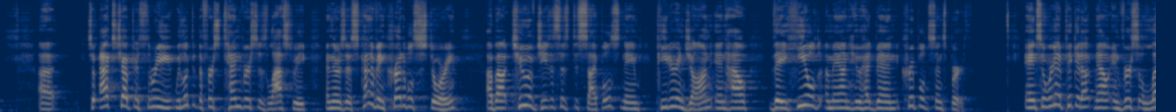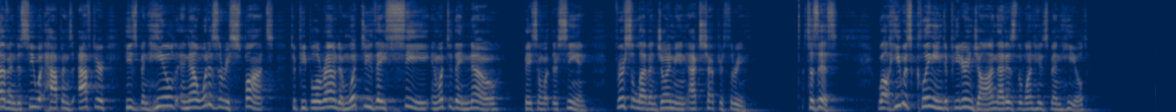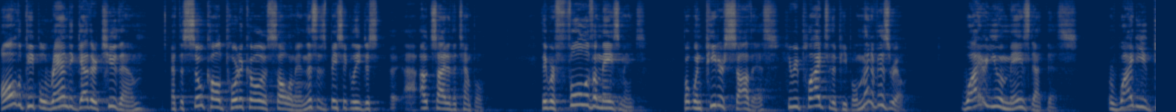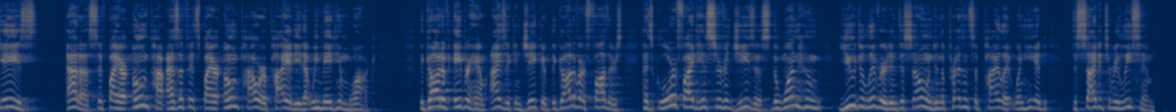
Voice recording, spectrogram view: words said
Uh, so, Acts chapter 3, we looked at the first 10 verses last week, and there's this kind of incredible story about two of Jesus' disciples named Peter and John and how they healed a man who had been crippled since birth. And so we're going to pick it up now in verse 11 to see what happens after he's been healed. And now, what is the response to people around him. What do they see and what do they know based on what they're seeing? Verse 11, join me in Acts chapter 3. It says this While he was clinging to Peter and John, that is the one who's been healed, all the people ran together to them at the so called Portico of Solomon. This is basically just uh, outside of the temple. They were full of amazement. But when Peter saw this, he replied to the people, Men of Israel, why are you amazed at this? Or why do you gaze at us if by our own power, as if it's by our own power or piety that we made him walk? The God of Abraham, Isaac, and Jacob, the God of our fathers, has glorified his servant Jesus, the one whom you delivered and disowned in the presence of Pilate when he had decided to release him.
